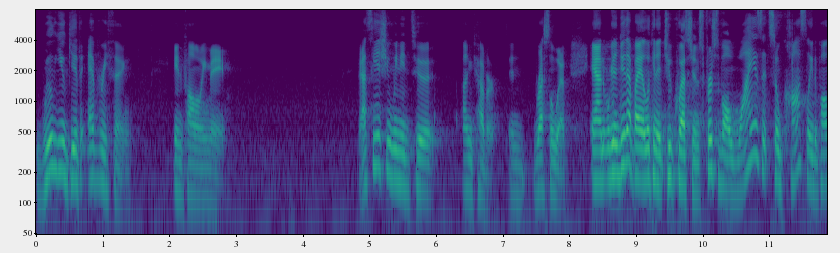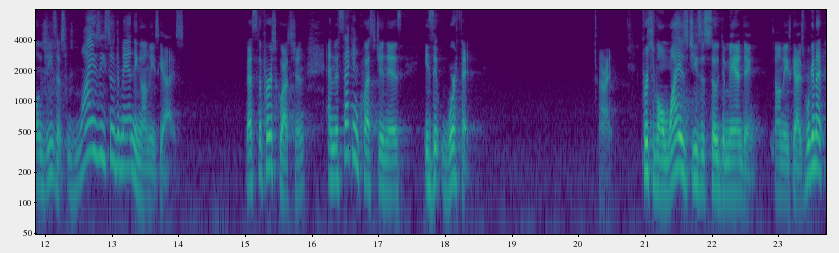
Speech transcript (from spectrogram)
will you give everything in following me? That's the issue we need to uncover and wrestle with. And we're going to do that by looking at two questions. First of all, why is it so costly to follow Jesus? Why is he so demanding on these guys? That's the first question. And the second question is is it worth it? All right. First of all, why is Jesus so demanding on these guys? We're going to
